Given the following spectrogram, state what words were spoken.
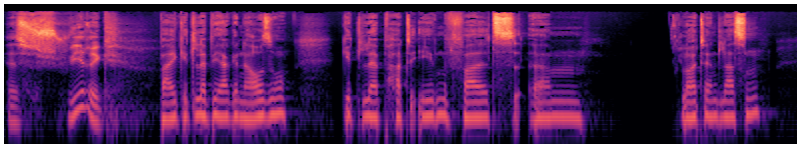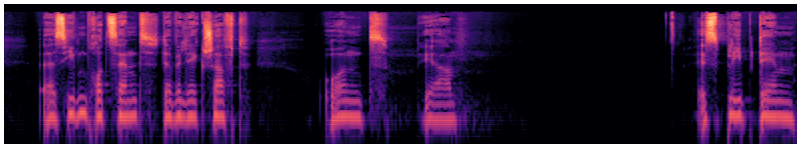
Es ist schwierig. Bei GitLab ja genauso. GitLab hat ebenfalls ähm, Leute entlassen, äh, 7% der Belegschaft. Und ja, es blieb dem,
